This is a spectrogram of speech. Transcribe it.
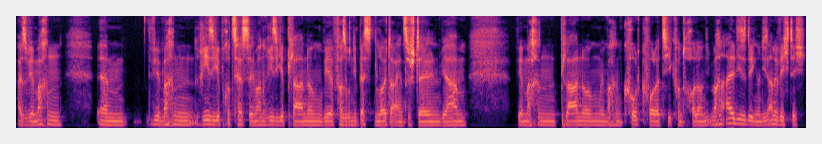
Also wir machen ähm, wir machen riesige Prozesse, wir machen riesige Planungen, wir versuchen die besten Leute einzustellen, wir haben wir machen Planung, wir machen Code Quality Kontrolle und wir machen all diese Dinge und die sind alle wichtig.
